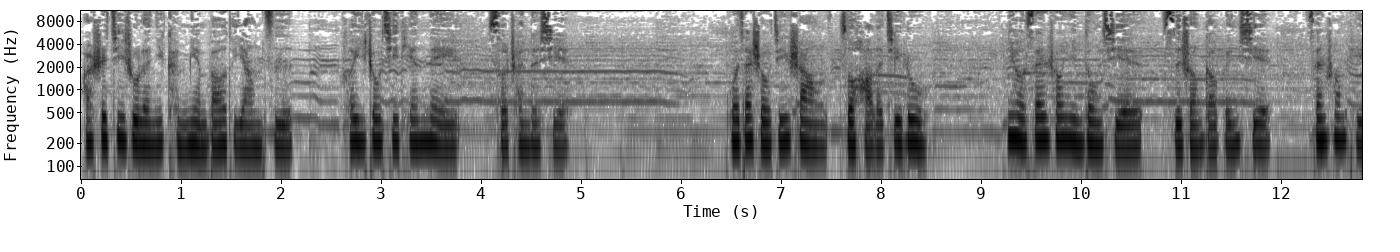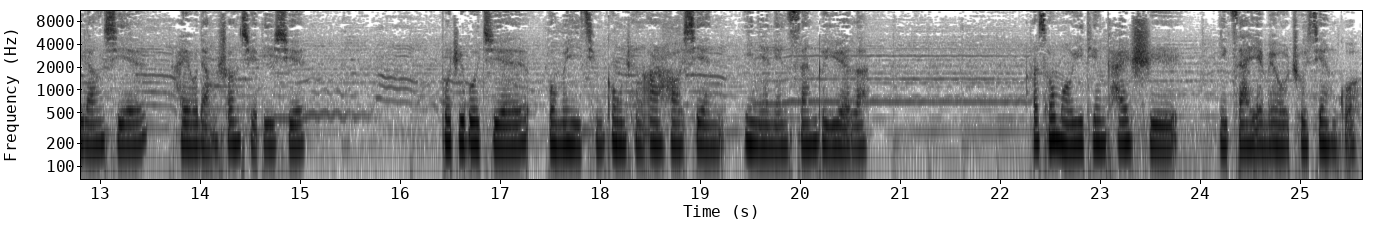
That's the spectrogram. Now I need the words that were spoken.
而是记住了你啃面包的样子，和一周七天内所穿的鞋。我在手机上做好了记录，你有三双运动鞋、四双高跟鞋、三双皮凉鞋，还有两双雪地靴。不知不觉，我们已经共乘二号线一年零三个月了。而从某一天开始，你再也没有出现过。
